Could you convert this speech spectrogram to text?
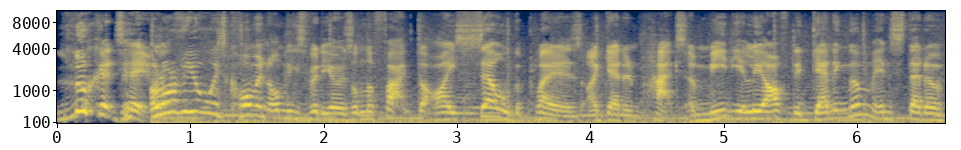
Look at him! A lot of you always comment on these videos on the fact that I sell the players I get in packs immediately after getting them instead of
